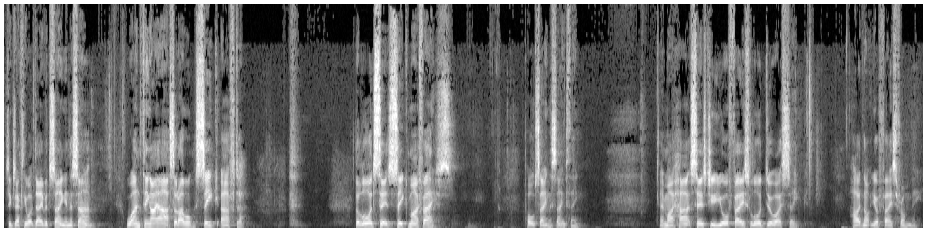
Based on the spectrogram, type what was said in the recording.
It's exactly what David's saying in the psalm. One thing I ask that I will seek after the Lord says, Seek my face. Paul saying the same thing. And my heart says to you, Your face, Lord, do I seek. Hide not your face from me.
